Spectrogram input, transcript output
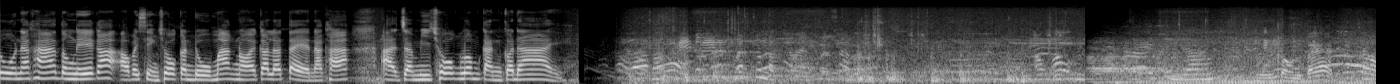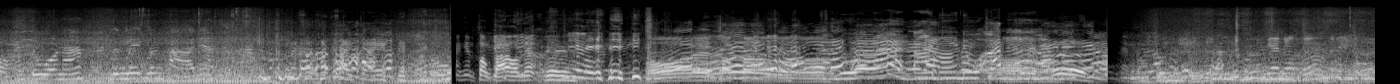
ดูนะคะ ตรงนี้ก็เอาไปเสี่ยงโชคกันดูมากน้อยก็แล้วแต่นะคะ อาจจะมีโชคร่วมกันก็ได้สองหรือแปดดูนะ เรื่องเลขเรื่องขาเนี่ยเห็นสองตาครับเนี่ยนี่เลยโอ้ยสองตาดูตาดีดูอันเ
